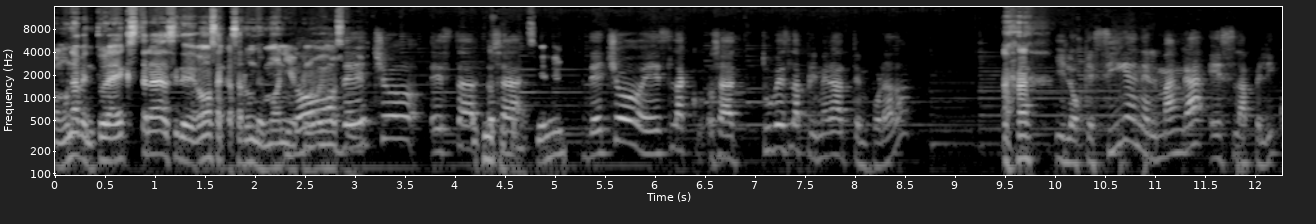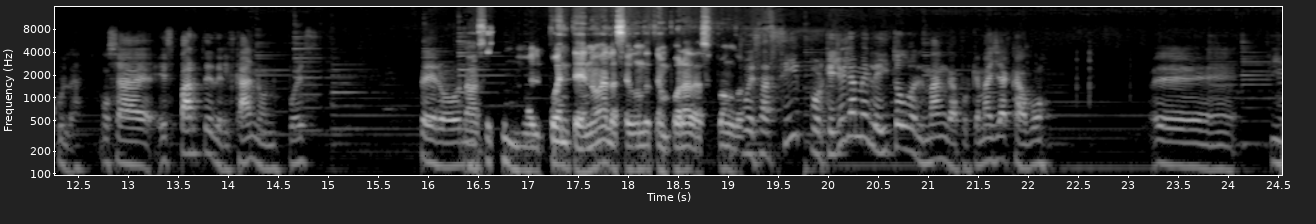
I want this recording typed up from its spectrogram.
como una aventura extra, así de vamos a cazar un demonio. No, de hecho, esta, o sea, de hecho es la, o sea, tú ves la primera temporada. Ajá. Y lo que sigue en el manga es la película. O sea, es parte del canon, pues. Pero. No, eso es como el puente, ¿no? A la segunda temporada, supongo. Pues así, porque yo ya me leí todo el manga, porque más ya acabó. Eh, y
